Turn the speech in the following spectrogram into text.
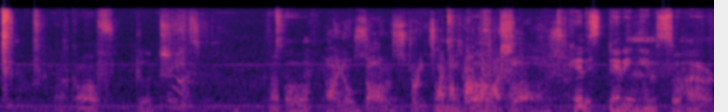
fuck off, dude. Uh oh. I know Saul's streets Oh like my the back of my God. Kid is stabbing him so hard.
